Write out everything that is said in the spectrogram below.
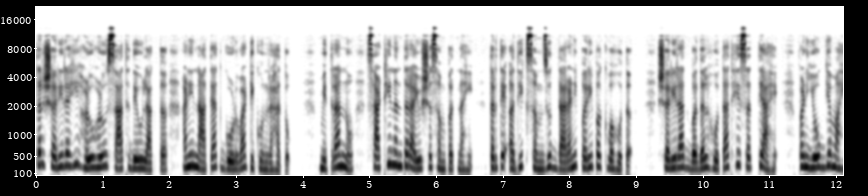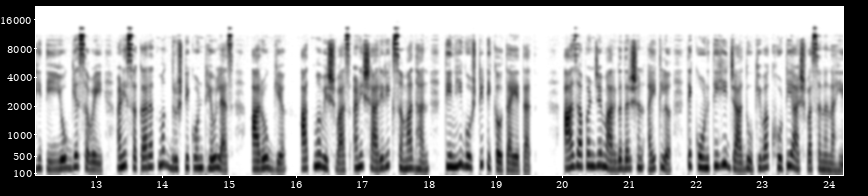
तर शरीरही हळूहळू साथ देऊ लागतं आणि नात्यात गोडवा टिकून राहतो. मित्रांनो साठीनंतर आयुष्य संपत नाही तर ते अधिक समजूतदार आणि परिपक्व होतं. शरीरात बदल होतात हे सत्य आहे पण योग्य माहिती योग्य सवयी आणि सकारात्मक दृष्टिकोन ठेवल्यास आरोग्य आत्मविश्वास आणि शारीरिक समाधान तिन्ही गोष्टी टिकवता येतात. आज आपण जे मार्गदर्शन ऐकलं ते कोणतीही जादू किंवा खोटी आश्वासनं नाहीत.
